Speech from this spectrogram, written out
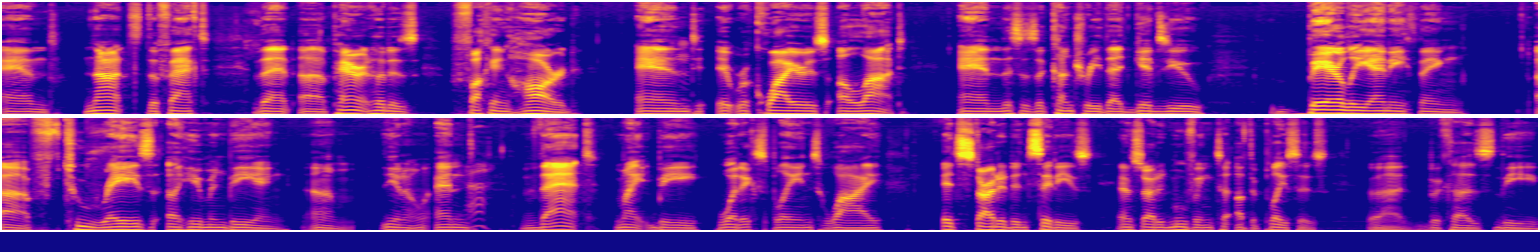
and not the fact that uh, parenthood is fucking hard and it requires a lot, and this is a country that gives you barely anything uh, f- to raise a human being. Um, you know, and Yeah. that might be what explains why it started in cities and started moving to other places uh, because the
